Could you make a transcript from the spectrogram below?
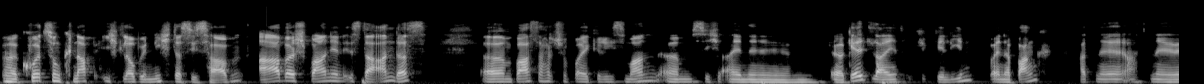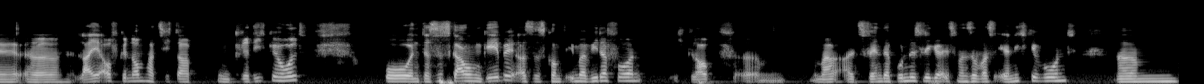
Äh, kurz und knapp, ich glaube nicht, dass sie es haben, aber Spanien ist da anders. Ähm, Barca hat schon bei Griezmann ähm, sich eine äh, Geldleihe geliehen bei einer Bank, hat eine, hat eine äh, Leihe aufgenommen, hat sich da einen Kredit geholt und das ist gang und gäbe, also es kommt immer wieder vor. Ich glaube, ähm, als Fan der Bundesliga ist man sowas eher nicht gewohnt. Ähm,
